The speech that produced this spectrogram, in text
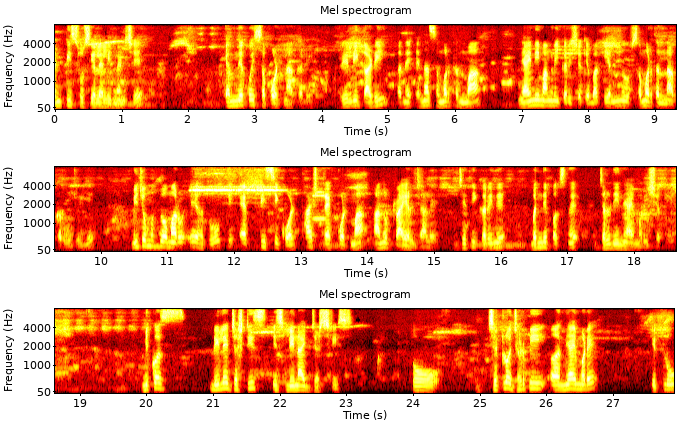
એન્ટી સોશિયલ એલિમેન્ટ છે, એમને કોઈ સપોર્ટ ના કરે. રેલી કાઢી અને એના સમર્થનમાં ન્યાયની માંગણી કરી શકે, બાકી એમનું સમર્થન ના કરવું જોઈએ. બીજો મુદ્દો અમારો એ હતો કે એફટીસી કોર્ટ ફાસ્ટ ટ્રેક કોર્ટમાં આનો ટ્રાયલ ચાલે, જેથી કરીને બંને પક્ષને જલ્દી ન્યાય મળી શકે. Because delay justice is denied justice તો જેટલો ઝડપી ન્યાય મળે, એટલું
